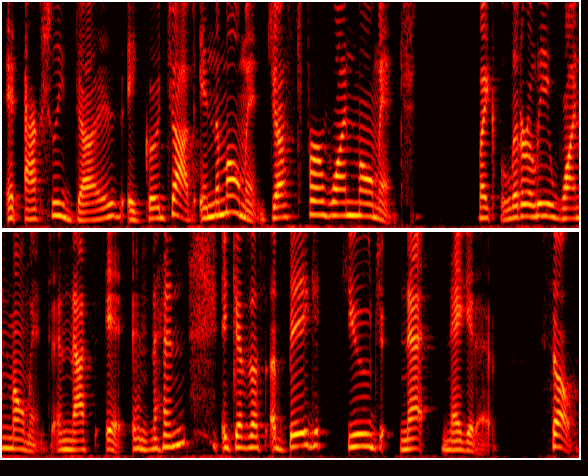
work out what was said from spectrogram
It actually does a good job in the moment, just for one moment. Like literally one moment, and that's it. And then it gives us a big, huge net negative. So,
